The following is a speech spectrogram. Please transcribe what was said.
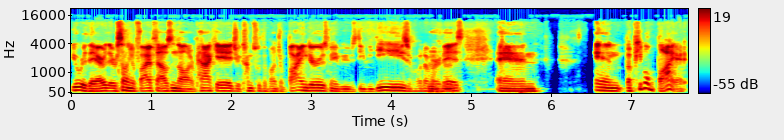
you were there, they were selling a five thousand dollar package. It comes with a bunch of binders, maybe it was DVDs or whatever mm-hmm. it is. And and but people buy it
